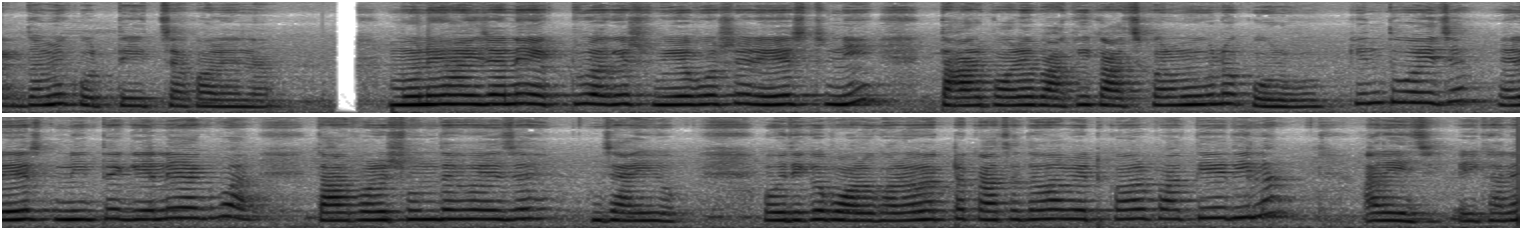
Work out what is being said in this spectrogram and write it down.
একদমই করতে ইচ্ছা করে না। মনে হয় যেন একটু আগে শুয়ে বসে রেস্ট নিই তারপরে বাকি কাজকর্মগুলো করব। কিন্তু ওই যে রেস্ট নিতে গেলে একবার, তারপরে সন্ধে হয়ে যায়, যাই হোক ওইদিকে বড় ঘরেও একটা কাঁচা দেওয়া বেড কভার পাতিয়ে দিলাম, আর এই যে এইখানে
